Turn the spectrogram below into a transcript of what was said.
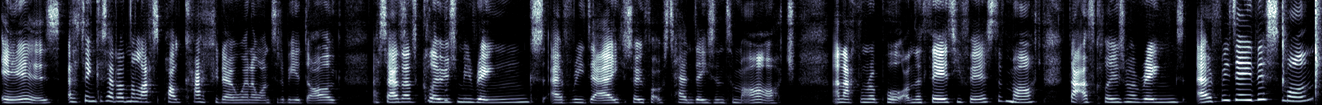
is I think I said on the last podcast, you know, when I wanted to be a dog, I said I'd close my rings every day. So far it was ten days into March. And I can report on the thirty first of March that I've closed my rings every day this month.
